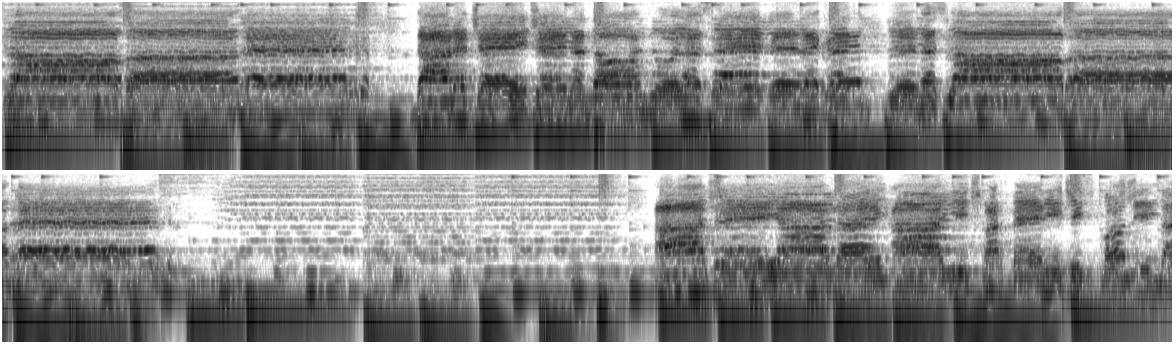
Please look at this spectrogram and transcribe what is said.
slavă merg. Dar cei ce Domnul se încred în slavă merg Aceia răi aici par fericiți Conștiința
